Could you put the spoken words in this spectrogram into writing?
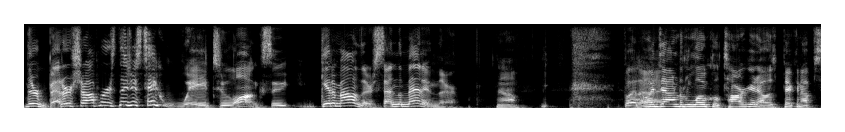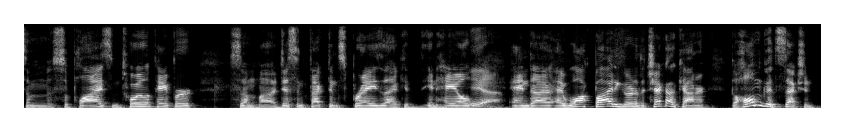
they're better shoppers. They just take way too long. So get them out of there. Send the men in there. No. But I went uh, down to the local Target. I was picking up some supplies, some toilet paper, some uh, disinfectant sprays that I could inhale. Yeah. And uh, I walked by to go to the checkout counter. The home goods section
